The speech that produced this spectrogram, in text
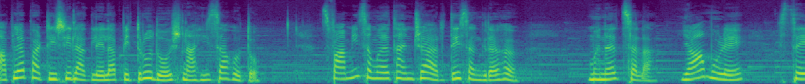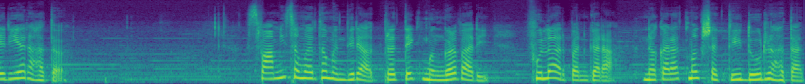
आपल्या पाठीशी लागलेला पितृदोष नाहीसा होतो. स्वामी समर्थांच्या आरती संग्रह म्हणत चला यामुळे स्थैर्य राहतं. स्वामी समर्थ मंदिरात प्रत्येक मंगळवारी फुलं अर्पण करा. नकारात्मक शक्ती दूर राहतात.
